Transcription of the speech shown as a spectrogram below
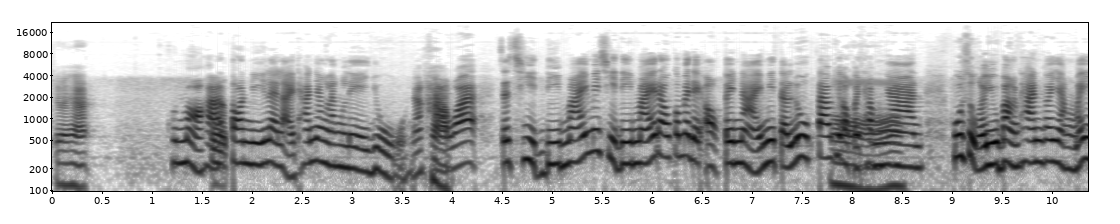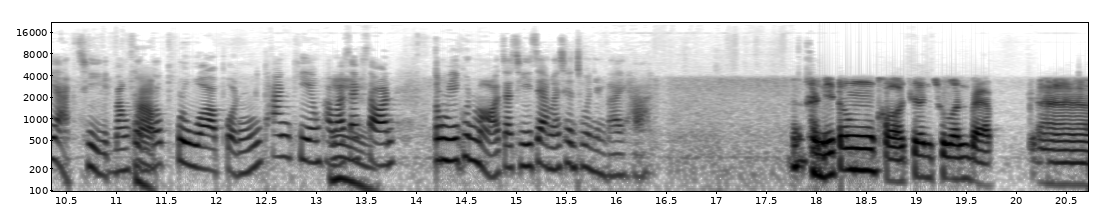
ใช่ไหมฮะ คุณหมอครัคะบตอนนี้หลาย ๆ ท่านยังลังเลอยู่นะครัคะบว่าจะฉีดดีไหมไม่ฉีดดีไหมเราก็ไม่ได้ออกไปไหนมีแต่ลูกเต้าที่อ๋อออกไปทำงาน ผู้สูงอายุบางท่านก็ยังไม่อยากฉีด บางคนครับก็กลัวผลข้างเคียงภาวะอืมแทรกซ้อน ตรงนี้คุณหมอจะชี้แจงและเชิญชวนอย่างไรคะอันนี้ต้องขอเชิญชวนแบบอ่า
